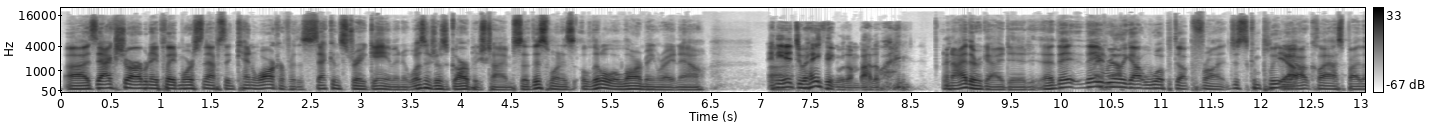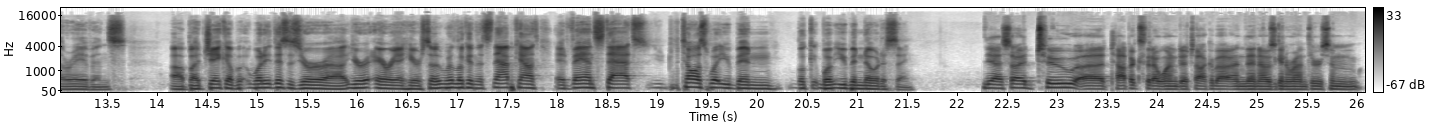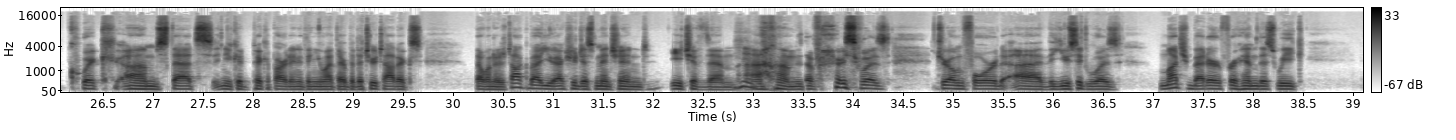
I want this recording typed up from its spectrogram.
Uh, Zach Charbonnet played more snaps than Ken Walker for the second straight game, and it wasn't just garbage time. So this one is a little alarming right now. and he didn't do anything with them, by the way. Neither guy did. Uh, they they really got whooped up front, just completely Yep. outclassed by the Ravens. Uh, but Jacob, what this is your uh, your area here. So we're looking at snap counts, advanced stats. You, tell us what you've been look what you've been noticing. Yeah, so I had two uh, topics that I wanted to talk about, and then I was going to run through some quick um, stats, and you could pick apart anything you want there. But the two topics that I wanted to talk about, you actually just mentioned each of them. Um, the first was Jerome Ford. Uh, the usage was much better for him this week,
